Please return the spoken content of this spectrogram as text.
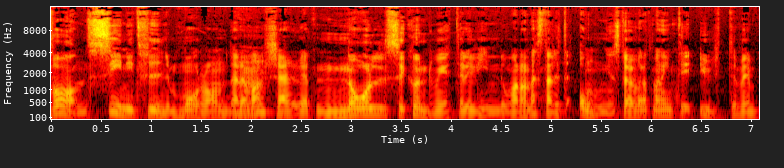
vansinnigt fin morgon där det varit så här, vet, noll sekundmeter i vind och man har nästan lite ångest över att man inte är ute med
